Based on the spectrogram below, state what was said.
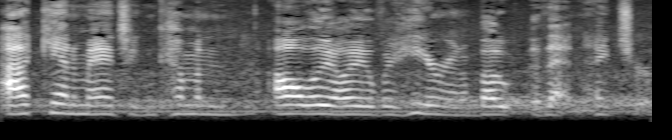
I can't imagine coming all the way over here in a boat of that nature.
